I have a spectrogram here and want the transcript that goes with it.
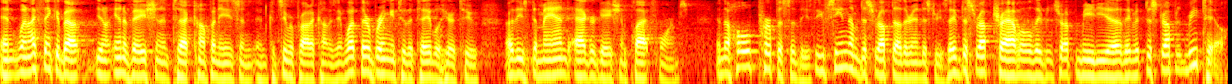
And when I think about you know, innovation and tech companies and, and, consumer product companies, and what they're bringing to the table here too, are these demand aggregation platforms. And the whole purpose of these, you've seen them disrupt other industries. They've disrupted travel, they've disrupted media, they've disrupted retail.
